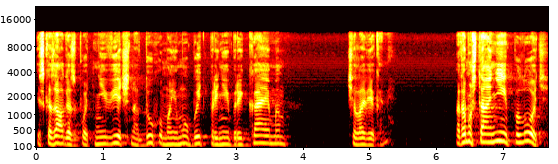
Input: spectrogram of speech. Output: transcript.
И сказал Господь, не вечно духу моему быть пренебрегаемым человеками, потому что они плоть,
